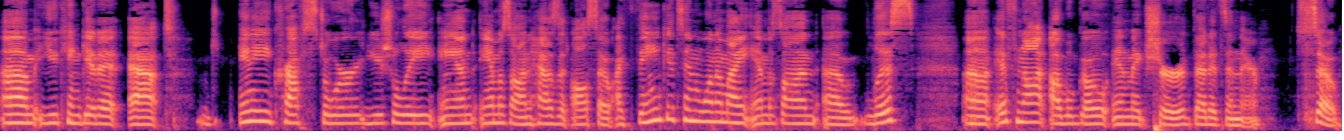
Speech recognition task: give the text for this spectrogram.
Um, you can get it at any craft store usually and Amazon has it also. I think it's in one of my Amazon uh, lists. Uh, if not, I will go and make sure that it's in there. So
